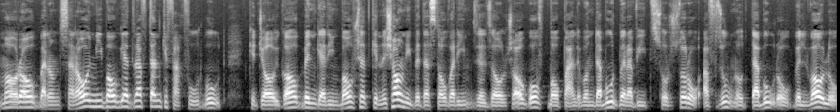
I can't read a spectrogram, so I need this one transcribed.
ما را بر آن سرای می باید رفتن که فقفور بود. که جایگاه بنگریم باشد که نشانی به دست آوریم. زلزال شاه گفت با پهلوان دبور بروید. سرسر و افزون و دبور و ولوال و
